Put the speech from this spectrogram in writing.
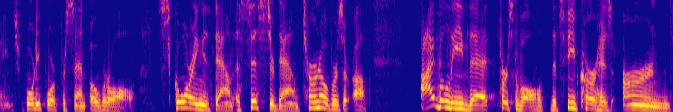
range, 44% overall. Scoring is down, assists are down, turnovers are up. I believe that, first of all, that Steve Kerr has earned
